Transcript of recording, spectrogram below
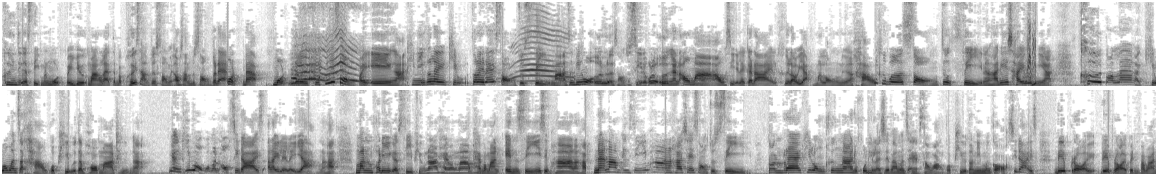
คือจริงๆสีมันหมดไปเยอะมากแล้ว แต่แบบเฮ้ย 3.2 ไม่เอา 3.2 ก็ได้ หมดแบบหมดเลย คือพี่ส่งไปเองอะทีนี้ก็เลยคิดก็เลยได้ 2.4 มา ซึ่งพี่บอกเออเหลือ 2.4 แล้วก็เลยเอองั้นเอามาเอาสีอะไรก็ได้ คือเราอยากมาลองเนื้อเขาคือเบอร์ 2.4 นะคะที่ใช้วันเนี้ยคือตอนแรกอะคิดว่ามันจะขาวกว่าผิว แต่พอมาถึงอะ อย่างที่บอกว่ามันออกซิไดซ์อะไรหลาย ๆ อย่างนะคะ มันพอดีกับสีผิวหน้าแพรมากๆแพรประมาณ NC 25นะคะ แนะนำ NC 25นะคะ ใช้ 2.4 ตอนแรกที่ลงครึ่งหน้าทุกคนเห็นแล้วใช่ปะมันจะแอบสว่างกว่าผิว ตอนนี้มันก็ออกซิไดซ์เรียบร้อย เรียบร้อยเป็นประมาณ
